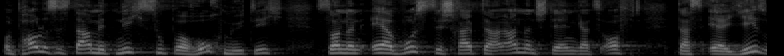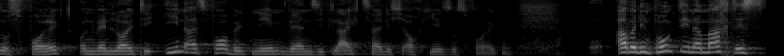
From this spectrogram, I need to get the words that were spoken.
Und Paulus ist damit nicht super hochmütig, sondern er wusste, schreibt er an anderen Stellen ganz oft, dass er Jesus folgt. Und wenn Leute ihn als Vorbild nehmen, werden sie gleichzeitig auch Jesus folgen. Aber den Punkt, den er macht, ist,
